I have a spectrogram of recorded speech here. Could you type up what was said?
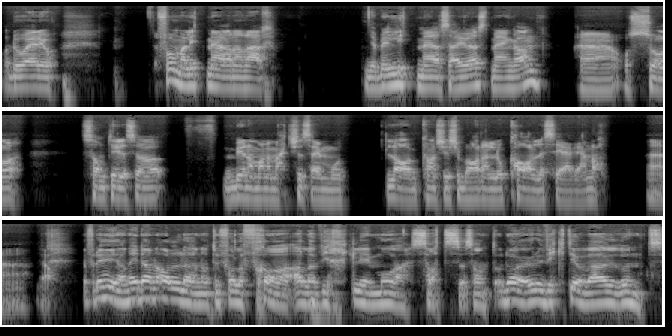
Og da er det jo får meg litt mer av den der Det blir litt mer seriøst med en gang, uh, og så samtidig så begynner man å matche seg mot lag, kanskje ikke bare den lokale serien, da. Uh, ja. For Det er jo gjerne i den alderen at du faller fra eller virkelig må satse. Sant? Og Da er det viktig å være rundt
